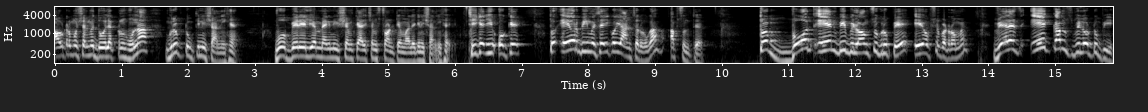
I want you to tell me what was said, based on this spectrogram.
आउटर मोशन में दो इलेक्ट्रॉन होना ग्रुप टू की निशानी है। वो बेरेलियम मैग्नीशियम कैल्शियम स्ट्रॉन्टियम वाले की निशानी है। ठीक है जी ओके तो ए और बी में से ही कोई आंसर होगा। अब सुनते हैं। तो both A and B belong to group A A option पढ़ रहा हूँ मैं. Whereas A comes below to B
